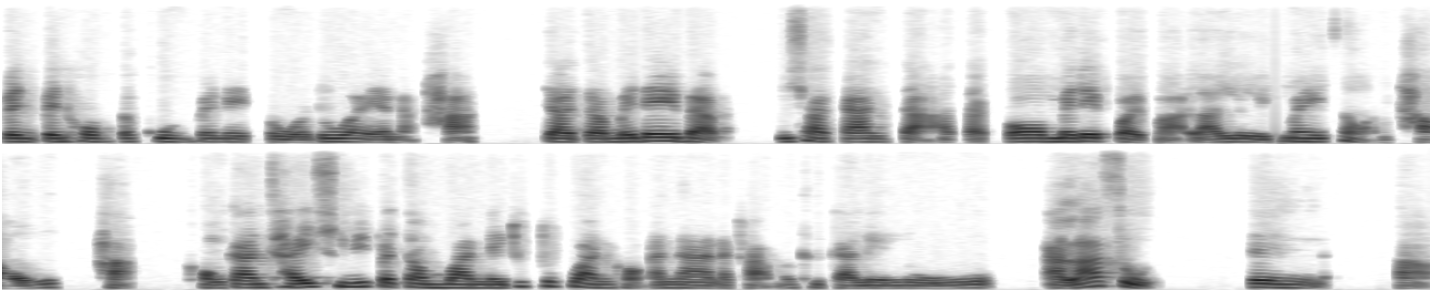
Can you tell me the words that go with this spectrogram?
เป็นเป็นโฮมสกูลไปในตัวด้วยนะคะจะจะไม่ได้แบบ วิชาการจ๋าแต่ก็ไม่ได้ปล่อยปละละเลยไม่สอนเขาค่ะ ของการใช้ชีวิตประจำวันในทุกๆวันของอนานะคะมันคือการเรียนรู้อ่าล่าสุดเช่นอ่า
